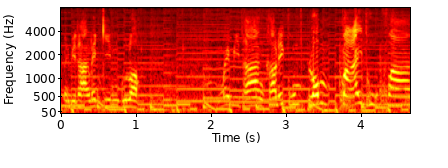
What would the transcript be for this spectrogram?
ไม่มีทางได้กินกูหรอก ไม่มีทาง คราวนี้กูล้มไม้ถูกฟัง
